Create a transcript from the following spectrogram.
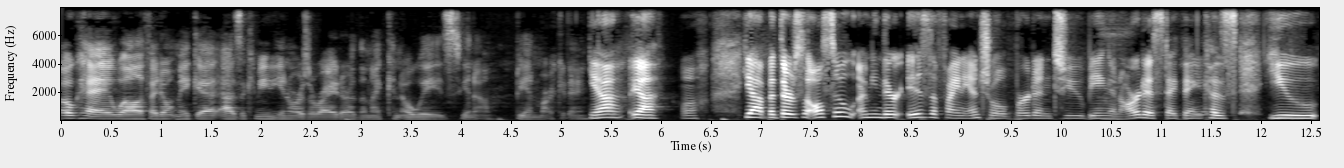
okay, well if I don't make it as a comedian or as a writer, then I can always you know be in marketing. Yeah, yeah. Well, yeah, but there's also, I mean, there is a financial burden to being an artist, I think, because you,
